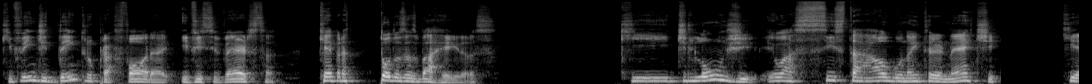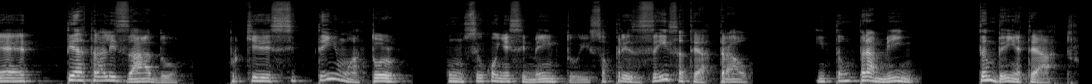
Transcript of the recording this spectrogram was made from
que vem de dentro para fora e vice-versa quebra todas as barreiras. Que de longe eu assista algo na internet que é teatralizado, porque se tem um ator com seu conhecimento e sua presença teatral, então para mim também é teatro.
